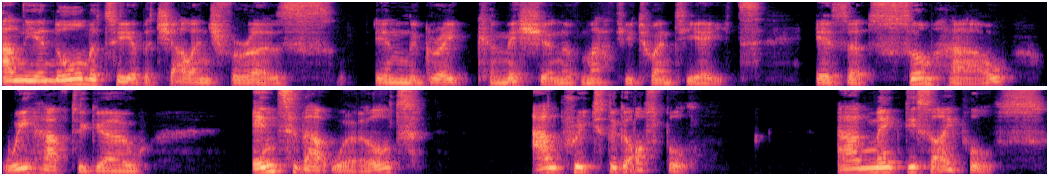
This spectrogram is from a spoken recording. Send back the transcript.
And the enormity of the challenge for us in the Great Commission of Matthew 28 is that somehow we have to go into that world and preach the gospel and make disciples.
